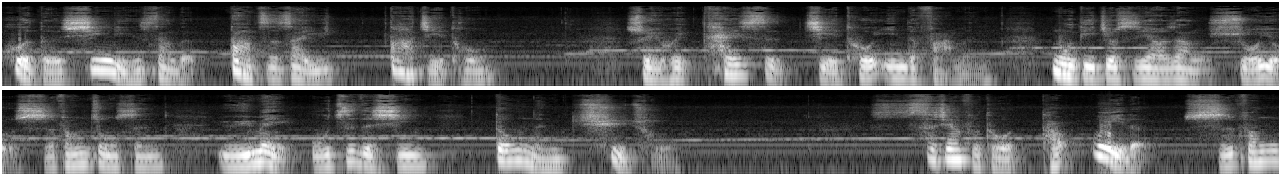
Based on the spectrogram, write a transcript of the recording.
获得心灵上的大自在与大解脱，所以会开示解脱因的法门，目的就是要让所有十方众生愚昧无知的心都能去除。释迦佛陀，他为了十方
